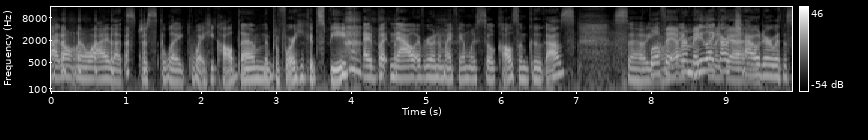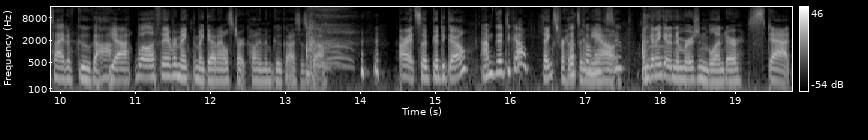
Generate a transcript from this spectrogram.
I don't know why. That's just like what he called them before he could speak. I, but now everyone in my family still calls them gugas. So yeah, Well, if they ever like, make we them like our again- chowder with a side of guga. Yeah. Well, if they ever make them again, I will start calling them gugas as well. All right. So good to go. I'm good to go. Thanks for Let's helping go me make out. soup. I'm going to get an immersion blender stat.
